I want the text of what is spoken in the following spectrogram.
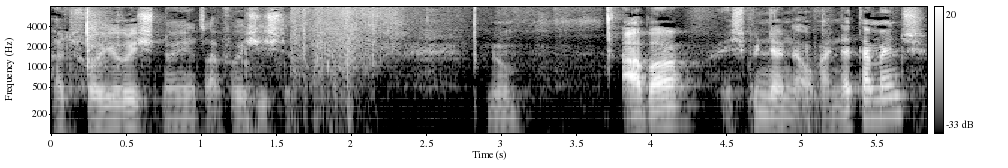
halt vor Gericht, ne? jetzt einfach Geschichte. Ja. Aber ich bin dann auch ein netter Mensch.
